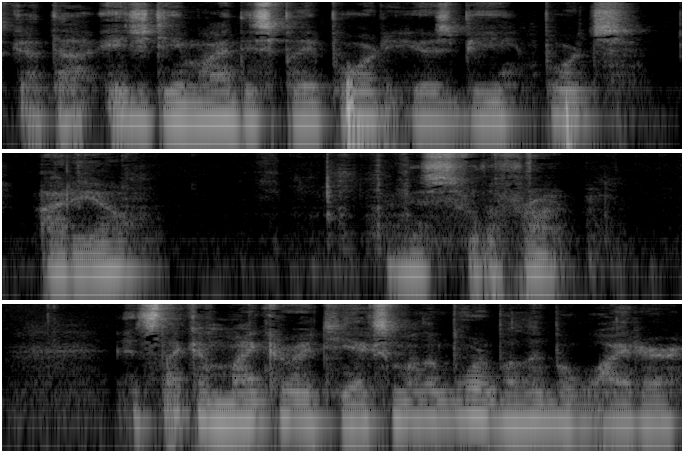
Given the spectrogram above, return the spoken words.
It's got the HDMI display port, USB ports, audio, and this is for the front. It's like a micro ATX motherboard, but a little bit wider.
